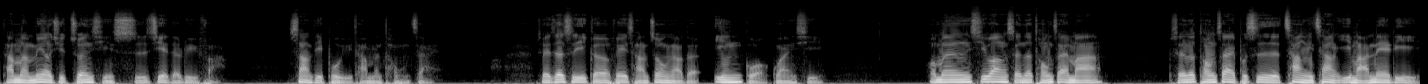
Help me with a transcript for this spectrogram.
他们没有去遵行十诫的律法，上帝不与他们同在。所以这是一个非常重要的因果关系。我们希望神的同在吗？神的同在不是唱一唱以马内利，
